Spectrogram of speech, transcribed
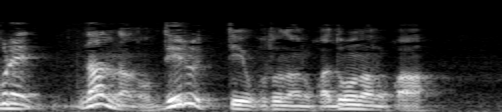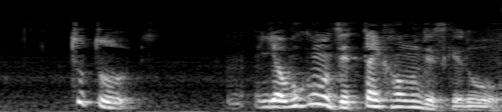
これ、何なの？出るっていうことなのかどうなのか。ちょっと、いや、僕も絶対買うんですけど、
